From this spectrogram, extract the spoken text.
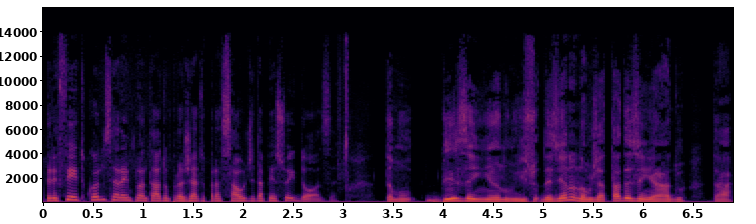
Prefeito, quando será implantado um projeto para a saúde da pessoa idosa? Estamos desenhando isso. Desenhando não, já está desenhado, tá?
